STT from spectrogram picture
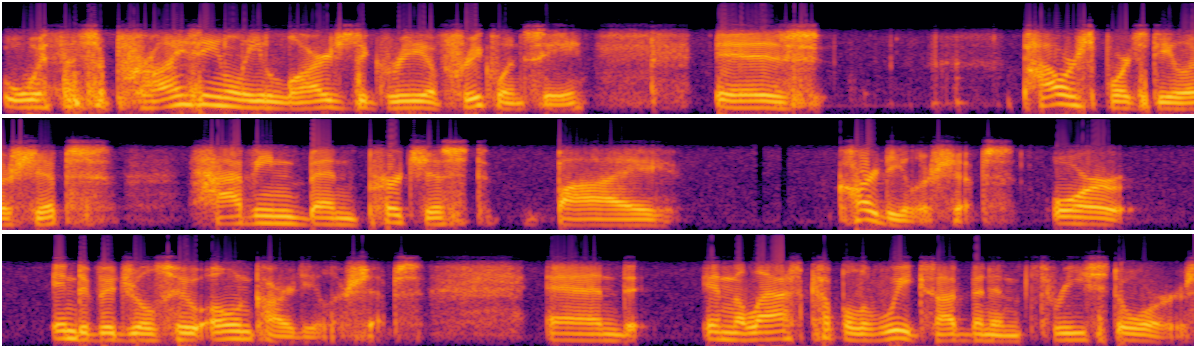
with a surprisingly large degree of frequency is power sports dealerships having been purchased by car dealerships or individuals who own car dealerships. And in the last couple of weeks, I've been in three stores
